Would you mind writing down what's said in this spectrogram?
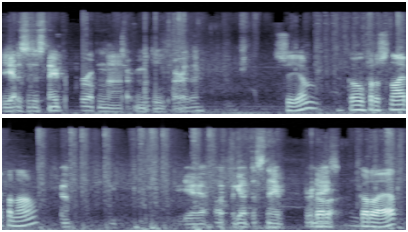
Yeah, there's a sniper up in that middle tower there. See him. Going for the sniper now. Yeah, oh, we got the sniper. Got, Nice. a, got a head.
